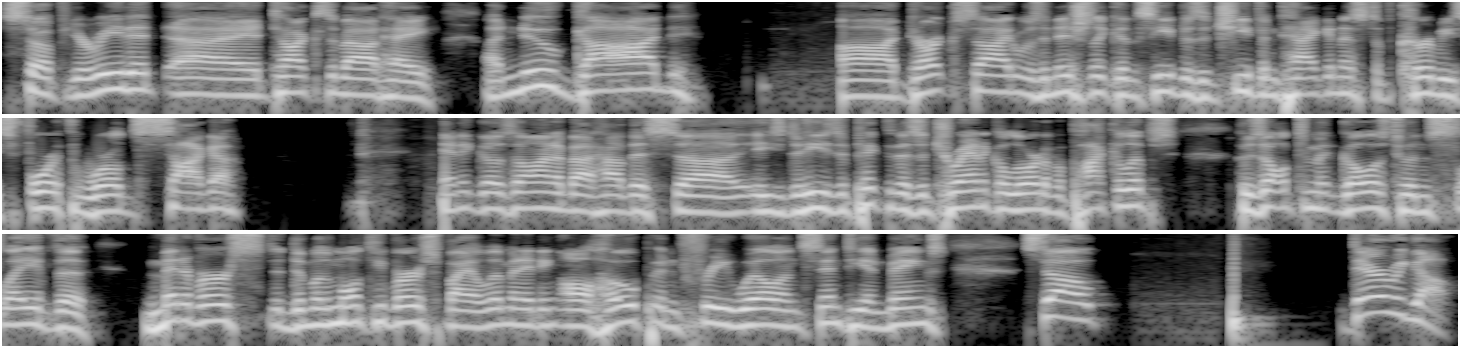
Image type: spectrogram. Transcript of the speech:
So if you read it, uh, it talks about hey, a new god. Uh, Darkseid was initially conceived as a chief antagonist of Kirby's Fourth World Saga. And it goes on about how this uh, he's, he's depicted as a tyrannical lord of apocalypse whose ultimate goal is to enslave the metaverse, the, the multiverse, by eliminating all hope and free will and sentient beings. So there we go.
